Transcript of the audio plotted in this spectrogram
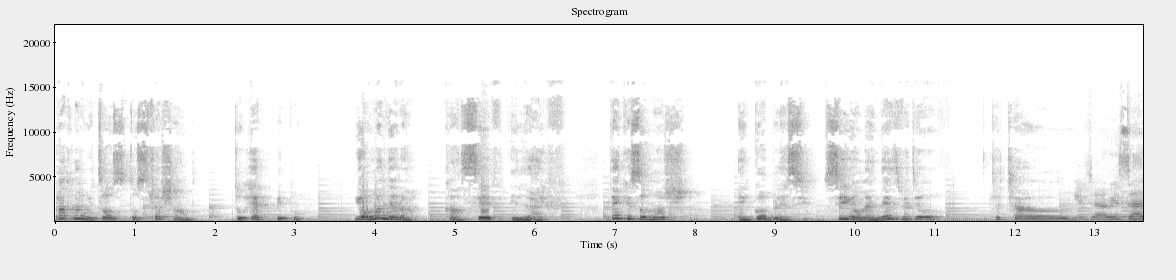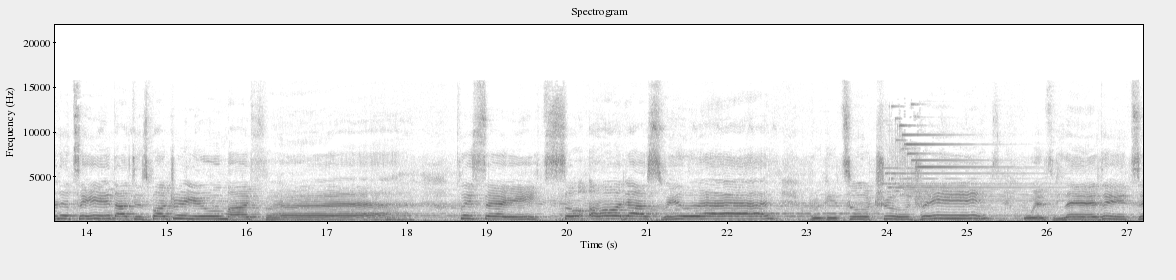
partner with us to stretch hand to help people. Your one naira can save a life. Thank you so much and god bless you. See you on my next video. Ciao ciao. If there is anything that is bothering you, my friend, please say it so others will learn. Bring it to true dreams with Lady T,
